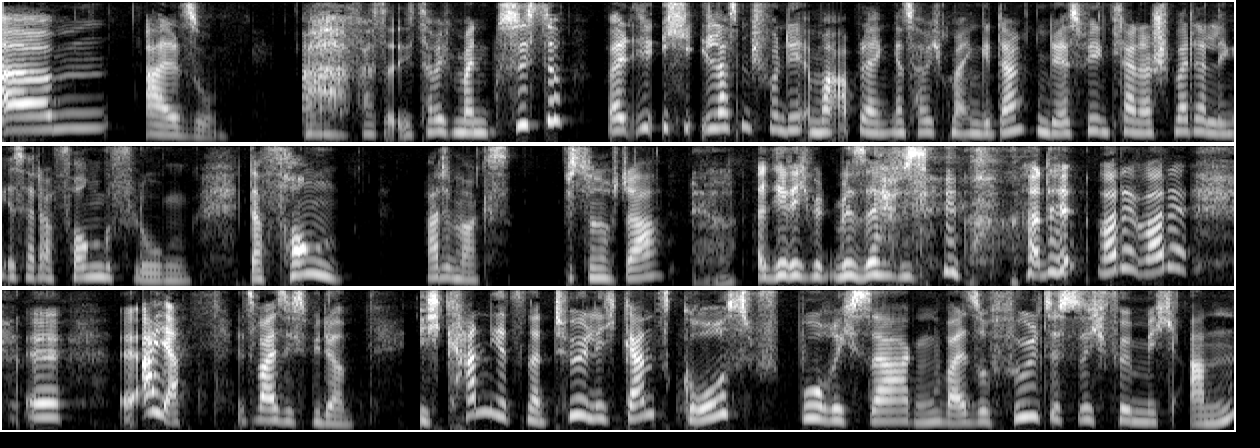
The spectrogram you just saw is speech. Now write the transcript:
Ähm, also, ah, was, jetzt habe ich meinen, siehst du, weil ich, ich lass mich von dir immer ablenken, jetzt habe ich meinen Gedanken, der ist wie ein kleiner Schmetterling, ist er davon geflogen. Davon. Warte, Max. Bist du noch da? Ja. Rede ich mit mir selbst. warte, warte, warte. Äh, äh, ah ja, jetzt weiß ich es wieder. Ich kann jetzt natürlich ganz großspurig sagen, weil so fühlt es sich für mich an.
